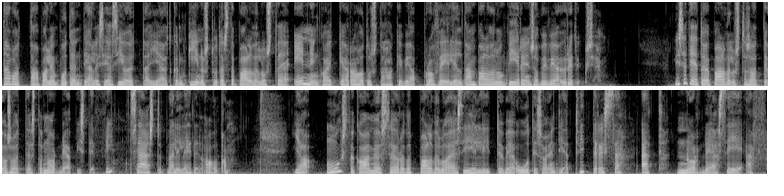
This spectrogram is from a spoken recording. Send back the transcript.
tavoittaa paljon potentiaalisia sijoittajia, jotka kiinnostuu tästä palvelusta ja ennen kaikkea rahoitusta hakevia profiililtaan palvelun piiriin sopivia yrityksiä. Lisätietoja palvelusta saatte osoitteesta nordea.fi, säästöt välilehden alta. Ja muistakaa myös seurata palvelua ja siihen liittyviä uutisointia Twitterissä at nordeacf.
